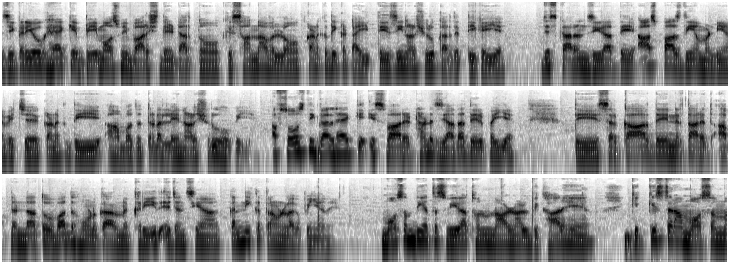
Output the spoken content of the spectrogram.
ਜ਼ਿਕਰਯੋਗ ਹੈ ਕਿ ਬੇਮੌਸਮੀ ਬਾਰਿਸ਼ ਦੇ ਡਰ ਤੋਂ ਕਿਸਾਨਾਂ ਵੱਲੋਂ ਕਣਕ ਦੀ ਕਟਾਈ ਤੇਜ਼ੀ ਨਾਲ ਸ਼ੁਰੂ ਕਰ ਦਿੱਤੀ ਗਈ ਹੈ। ਜਿਸ ਕਾਰਨ ਜ਼ੀਰਾ ਤੇ ਆਸ-ਪਾਸ ਦੀਆਂ ਮੰਡੀਆਂ ਵਿੱਚ ਕਣਕ ਦੀ ਆਮਦ ਧੜੱਲੇ ਨਾਲ ਸ਼ੁਰੂ ਹੋ ਗਈ ਹੈ। ਅਫਸੋਸ ਦੀ ਗੱਲ ਹੈ ਕਿ ਇਸ ਵਾਰ ਠੰਡ ਜ਼ਿਆਦਾ ਦੇਰ ਪਈ ਹੈ ਤੇ ਸਰਕਾਰ ਦੇ ਨਿਰਧਾਰਿਤ ਆਪਦੰਡਾਂ ਤੋਂ ਵੱਧ ਹੋਣ ਕਾਰਨ ਖਰੀਦ ਏਜੰਸੀਆਂ ਕੰਨੀ ਕਤਰਾਉਣ ਲੱਗ ਪਈਆਂ ਨੇ। ਮੌਸਮ ਦੀਆਂ ਤਸਵੀਰਾਂ ਤੁਹਾਨੂੰ ਨਾਲ-ਨਾਲ ਦਿਖਾ ਰਹੇ ਹਾਂ ਕਿ ਕਿਸ ਤਰ੍ਹਾਂ ਮੌਸਮ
